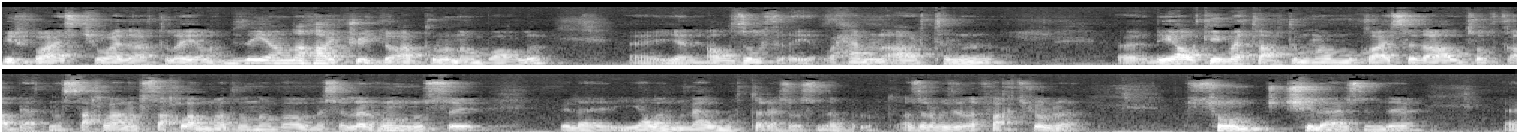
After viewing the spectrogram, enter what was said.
1 faiz, 2 faiz artırılır. Bizdə yanına hayküydü artımı ilə bağlı. E, yəni alıcılıq həmin artımın e, real qiymət artımına müqayisədə alıcılıq qabiliyyətinin saxlanıb saxlanmadığından bağlı məsələlər hamısı belə yalan məlumatlar əsasında qurulubdur. Azərbaycanda faktiki olaraq son 2 il ərzində e,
